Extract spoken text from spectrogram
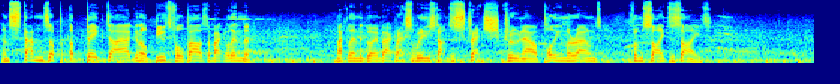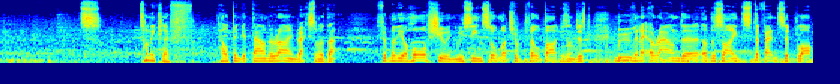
and stands up a big diagonal. Beautiful pass to McAlinden. McAlinden going back. Wrexham really starting to stretch Crewe now, pulling him around from side to side. It's Tunnicliffe helping it down the Rhine. Wrexham with that familiar horseshoeing. We've seen so much of Phil Parkinson just moving it around uh, other side's defensive block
